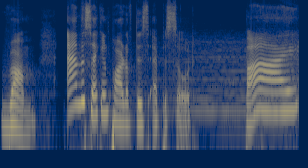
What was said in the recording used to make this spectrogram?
Rum and the second part of this episode. Bye.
